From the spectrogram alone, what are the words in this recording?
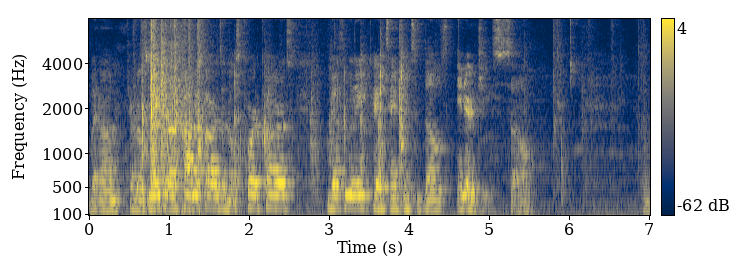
But um, for those major arcana cards and those court cards, definitely pay attention to those energies. So I'm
